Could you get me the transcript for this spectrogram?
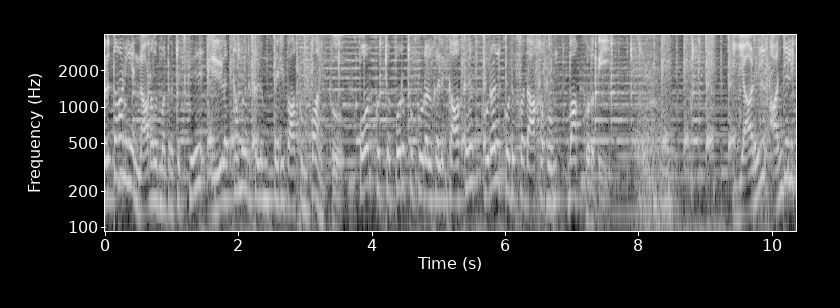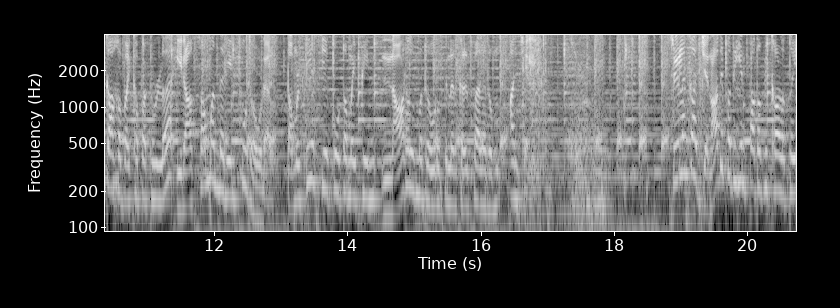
பிரித்தானிய நாடாளுமன்றத்திற்கு ஈழத்தமிழர்களும் தெரிவாகும் வாய்ப்பு. போர்க்குற்ற பொறுப்பு கூறல்களுக்காக குரல் கொடுப்பதாகவும் வாக்குறுதி. யாழில் அஞ்சலிக்காக வைக்கப்பட்டுள்ள இரா சம்பந்தனின் பூத உடல். தமிழ் தேசிய கூட்டமைப்பின் நாடாளுமன்ற உறுப்பினர்கள் பலரும் அஞ்சலி. ஸ்ரீலங்கா ஜனாதிபதியின் பதவிக்காலத்தை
